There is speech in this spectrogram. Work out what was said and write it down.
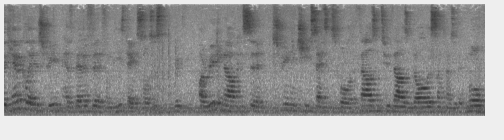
the chemical industry has benefited from these data sources. We are really now considered extremely cheap sensors for $1,000, $2,000, sometimes a bit more.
